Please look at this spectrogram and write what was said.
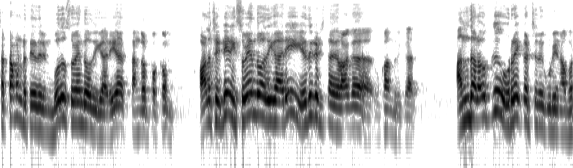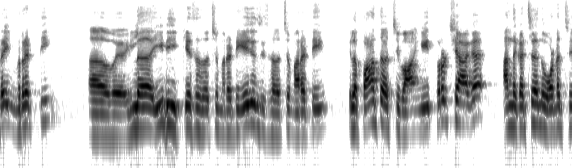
சட்டமன்ற தேர்தலின் போது சுவேந்து அதிகாரியை தங்கள் பக்கம் அழைச்சிட்டு நீ சுவேந்து அதிகாரி எதிர்கட்சி தலைவராக உட்கார்ந்துருக்காரு. அந்த அளவுக்கு ஒரே கட்சியில் இருக்கக்கூடிய நபரை மிரட்டி இல்ல இடி கேசஸ் வச்சு மிரட்டி ஏஜென்சிஸை வச்சு மிரட்டி இல்ல பணத்தை வச்சு வாங்கி தொடர்ச்சியாக அந்த கட்சியில உடச்சு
